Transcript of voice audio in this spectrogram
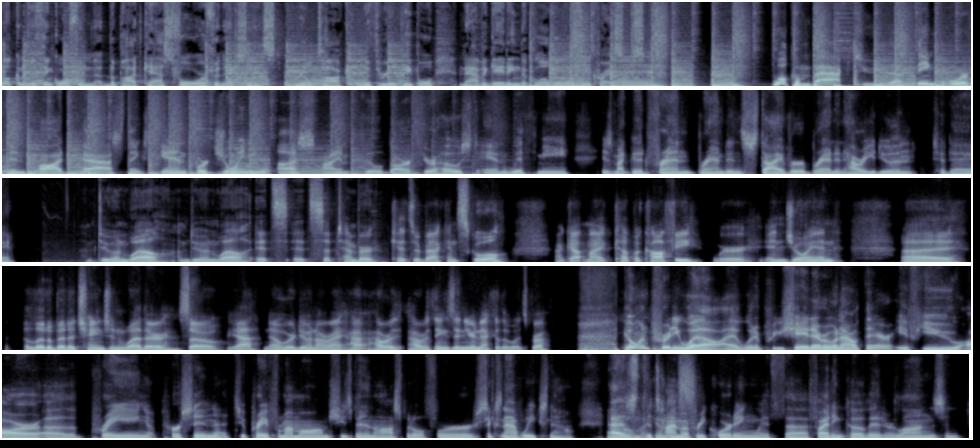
Welcome to Think Orphan, the podcast for orphan excellence. Real talk with real people navigating the global orphan crisis. Welcome back to the Think Orphan podcast. Thanks again for joining us. I am Phil Dark, your host, and with me is my good friend Brandon Stiver. Brandon, how are you doing today? I'm doing well. I'm doing well. It's it's September. Kids are back in school. I got my cup of coffee. We're enjoying uh, a little bit of change in weather. So yeah, no, we're doing all right. How, how are how are things in your neck of the woods, bro? Going pretty well. I would appreciate everyone out there if you are a praying person to pray for my mom. She's been in the hospital for six and a half weeks now, as oh the goodness. time of recording with uh, fighting COVID. Her lungs and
